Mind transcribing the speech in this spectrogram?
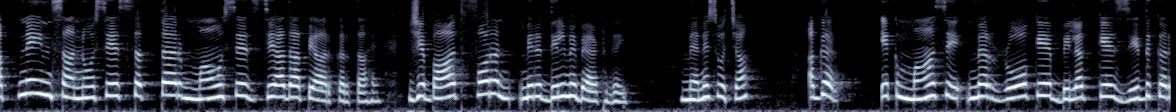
اپنے انسانوں سے ستر ماؤں سے زیادہ پیار کرتا ہے۔ یہ بات فوراً میرے دل میں بیٹھ گئی۔ میں نے سوچا، اگر ایک ماں سے میں رو کے، بلک کے، ضد کر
